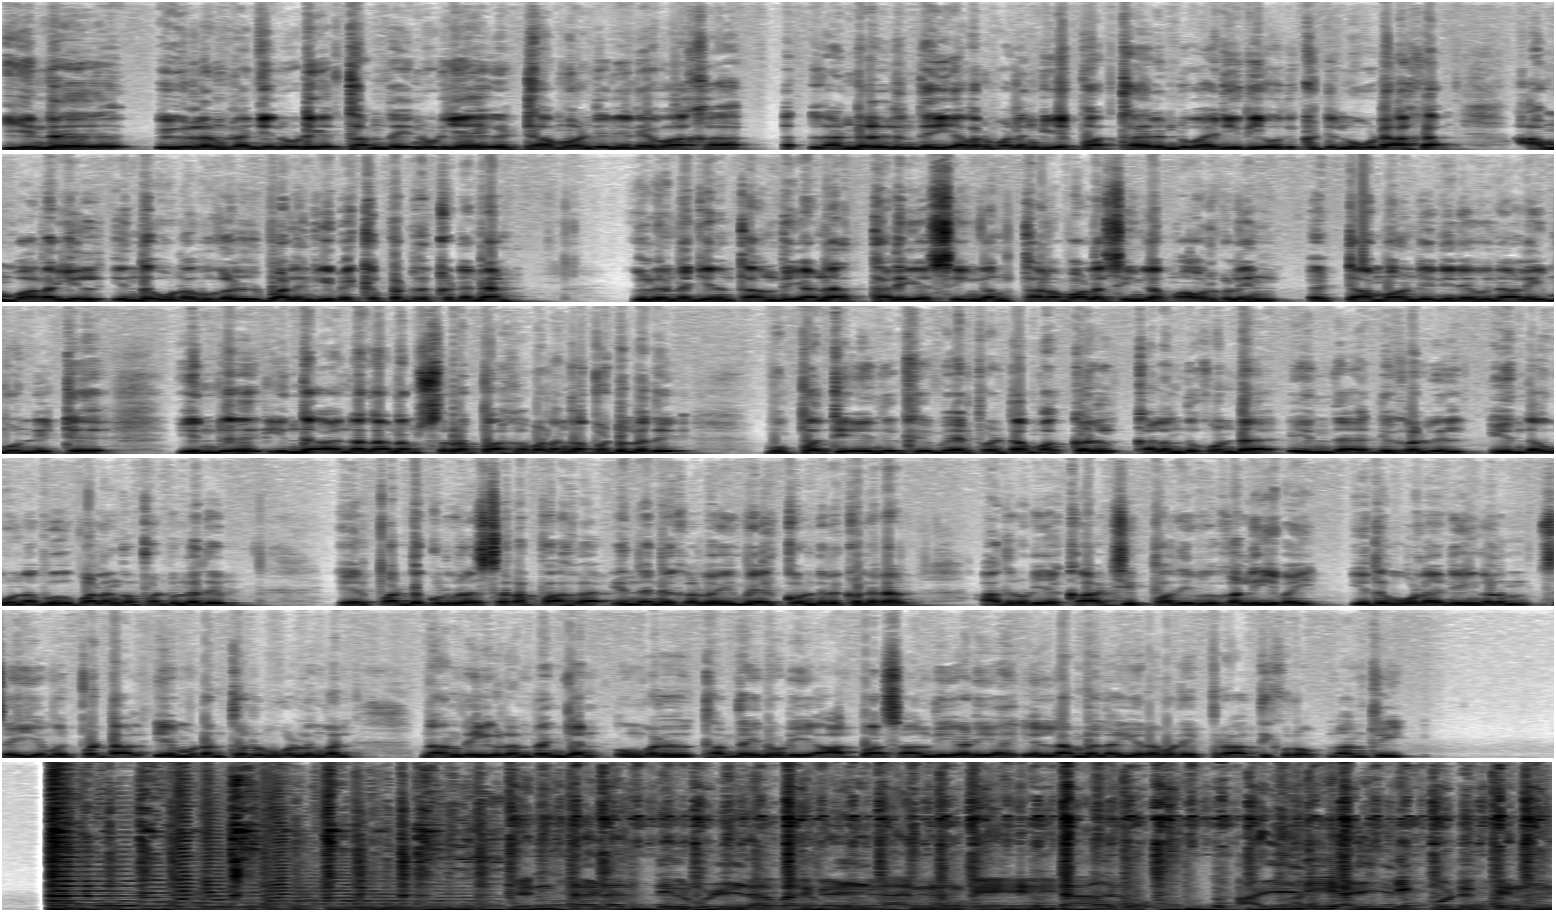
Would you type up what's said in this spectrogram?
இன்று இளம் ரஞ்சனுடைய தந்தையினுடைய எட்டாம் ஆண்டு நினைவாக லண்டனிலிருந்து அவர் வழங்கிய பத்தாயிரம் ரூபாய் நிதி ஒதுக்கீட்டின் ஊடாக அம்பாறையில் இந்த உணவுகள் வழங்கி வைக்கப்பட்டிருக்கின்றன. இளநஞ்சின் தந்தையான தலைய சிங்கம் தனபால சிங்கம் அவர்களின் எட்டாம் ஆண்டு நினைவு நாளை முன்னிட்டு இன்று இந்த அன்னதானம் சிறப்பாக வழங்கப்பட்டுள்ளது. முப்பத்தி ஐந்துக்கு மேற்பட்ட மக்கள் கலந்து கொண்ட இந்த நிகழ்வில் இந்த உணவு வழங்கப்பட்டுள்ளது. ஏற்பாட்டு குழுவினர் சிறப்பாக இந்த நிகழ்வை மேற்கொண்டிருக்கின்றனர். அதனுடைய காட்சி பதிவுகள் இவை. இதுபோல நீங்களும் செய்ய முற்பட்டால் எம்முடன் தொடர்பு கொள்ளுங்கள். நன்றி இளன் ரஞ்சன் உங்கள் தந்தையினுடைய ஆத்மா சாந்தி அடைய எல்லாம் வல்ல இரவனை பிரார்த்திக்கிறோம். நன்றி. உள்ளவர்கள் அள்ளி அள்ளி கொடுக்கின்ற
